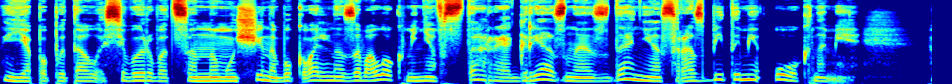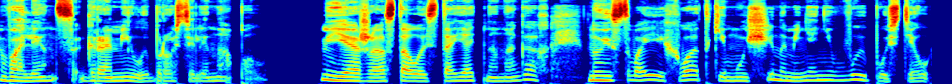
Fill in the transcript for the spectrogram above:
я попыталась вырваться, но мужчина буквально заволок меня в старое грязное здание с разбитыми окнами. Валенца громил и бросили на пол. Я же осталась стоять на ногах, но из своей хватки мужчина меня не выпустил,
